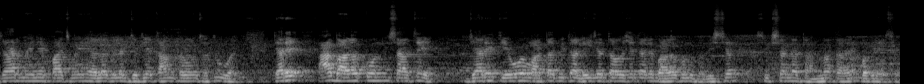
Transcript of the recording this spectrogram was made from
ચાર મહિને, પાંચ મહિને અલગ અલગ જગ્યાએ કામ કરવાનું થતું હોય, ત્યારે આ બાળકોની સાથે જ્યારે તેઓ માતા પિતા લઈ જતા હોય છે, ત્યારે બાળકોનું ભવિષ્ય શિક્ષણના ધામના કારણે બગડે છે.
